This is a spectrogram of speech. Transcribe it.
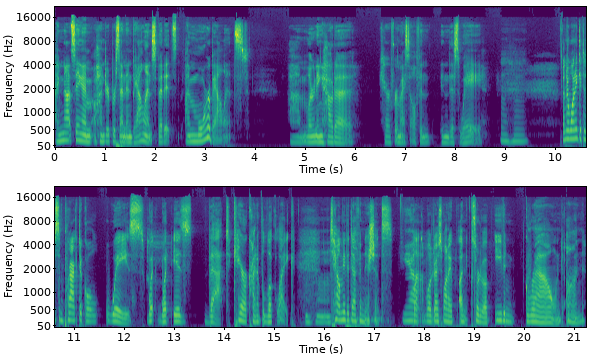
I'm not saying I'm 100% in balance, but it's I'm more balanced. Um, learning how to care for myself in in this way. And I want to get to some practical ways. What what is that care kind of look like? Tell me the definitions. Yeah. Let- well, I just want to sort of a even ground on.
